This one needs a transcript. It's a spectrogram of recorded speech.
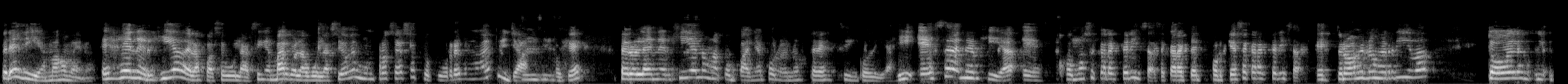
Tres días más o menos. Es energía de la fase ovular. Sin embargo, la ovulación es un proceso que ocurre en un momento y ya, ¿ok? Pero la energía nos acompaña por unos 3, 5 días. Y esa energía es, ¿cómo se caracteriza? Se ¿Por qué se caracteriza? Estrógenos arriba, todo el,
